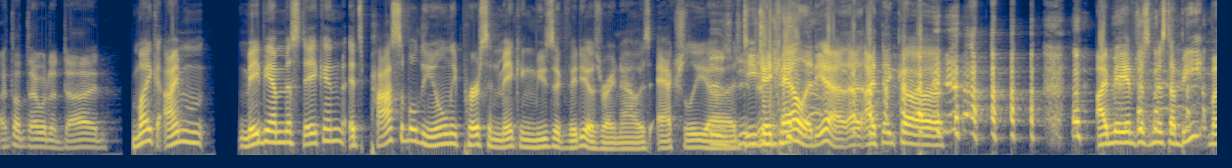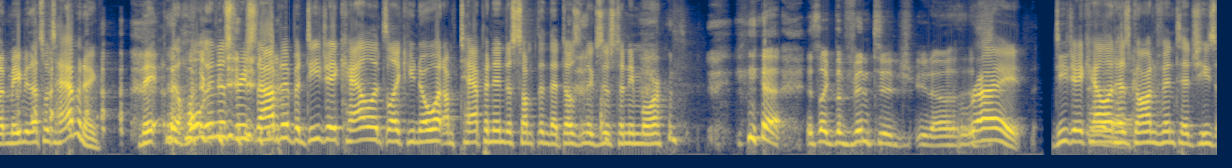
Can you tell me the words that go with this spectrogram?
I thought that would have died. Mike, I'm maybe I'm mistaken. It's possible the only person making music videos right now is actually uh, Is DJ, DJ Khaled. Yeah, I, I think uh, I may have just missed a beat, but maybe that's what's happening. They, the whole industry be. stopped it, but DJ Khaled's like, you know what? I'm tapping into something that doesn't exist anymore. yeah, it's like the vintage, you know. Right. DJ Khaled has gone vintage. He's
